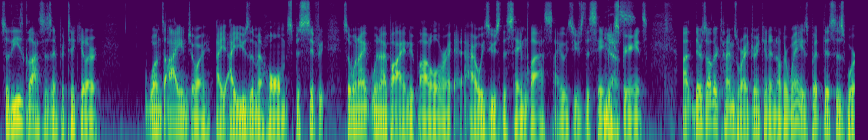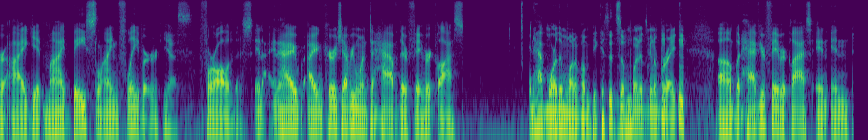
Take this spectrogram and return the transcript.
So these glasses in particular, ones I enjoy, I, I use them at home specific. So when I when I buy a new bottle, or I, I always use the same glass. I always use the same Yes. experience. Uh, there's other times where I drink it in other ways, but this is where I get my baseline flavor Yes. for all of this. And, I- and I, I encourage everyone to have their favorite glass and have more than one of them because at some point it's going to break. uh, but have your favorite glass and, and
